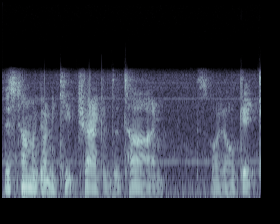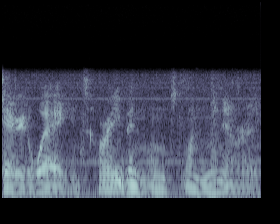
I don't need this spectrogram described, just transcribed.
This time I'm going to keep track of the time, so I don't get carried away. It's already been almost one minute already.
